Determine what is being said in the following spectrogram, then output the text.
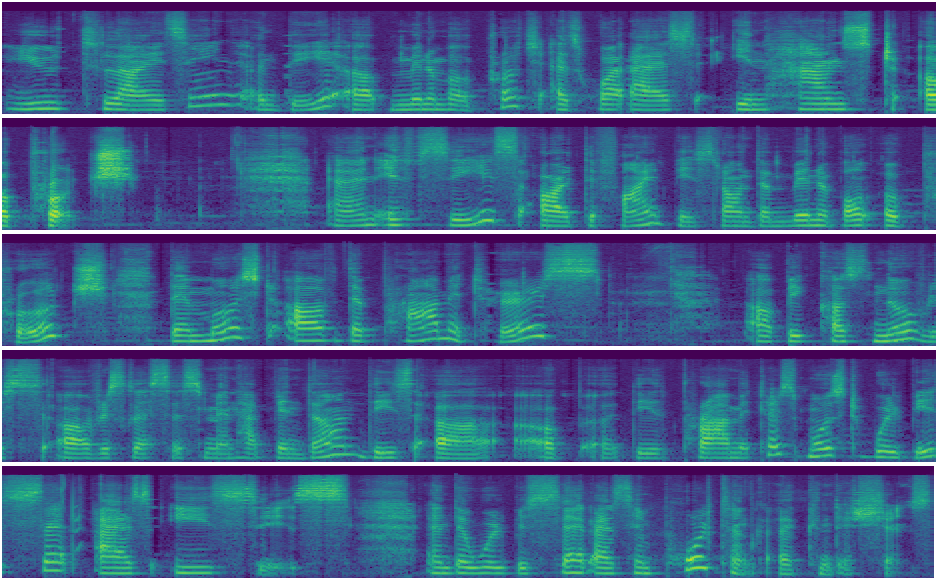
utilizing the uh, minimal approach as well as enhanced approach. And if these are defined based on the minimal approach, then most of the parameters because no risk, uh, risk assessment have been done, these uh, uh, these parameters most will be set as ECs, and they will be set as important uh, conditions.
